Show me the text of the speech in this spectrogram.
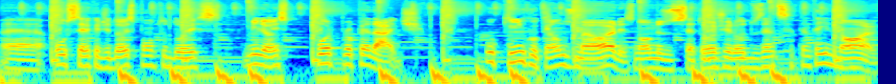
é, ou cerca de 2,2 milhões por propriedade. O Kinko, que é um dos maiores nomes do setor, gerou 279,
